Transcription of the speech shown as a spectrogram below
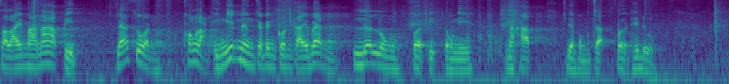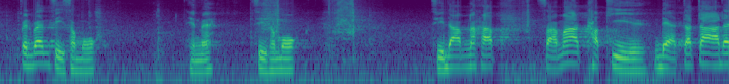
สไลด์มาหน้าปิด และส่วนข้างหลังอีกนิดนึงจะเป็นกลไกแว่นเลื่อนลงเปิดปิดตรงนี้นะครับ เดี๋ยวผมจะเปิดให้ดู เป็นแว่นสีสโมกเห็นไหมสีสโมกสีดำนะครับ สามารถขับขี่แดดจ้าๆได้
